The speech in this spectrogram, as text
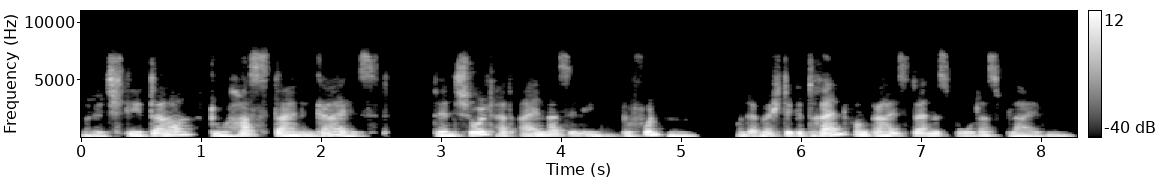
Und jetzt steht da, du hast deinen Geist, denn Schuld hat Einlass in ihn gefunden und er möchte getrennt vom Geist deines Bruders bleiben,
